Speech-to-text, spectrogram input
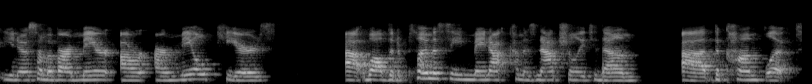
you know, some of our male, our, our male peers, uh, while the diplomacy may not come as naturally to them, uh, the conflict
